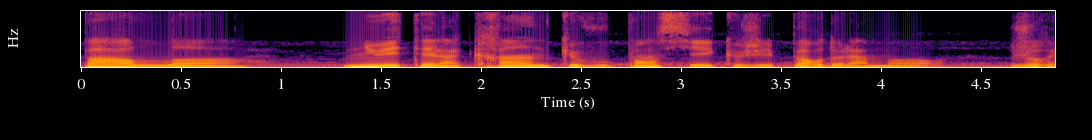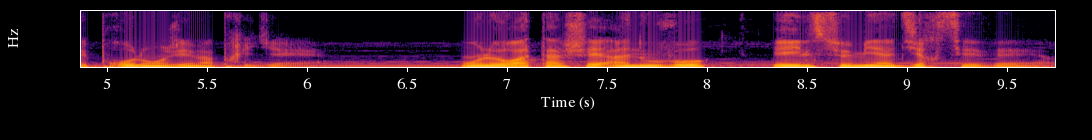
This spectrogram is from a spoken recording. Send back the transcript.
Par Allah, n'eût été la crainte que vous pensiez que j'ai peur de la mort, j'aurais prolongé ma prière on le rattachait à nouveau et il se mit à dire ces vers.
